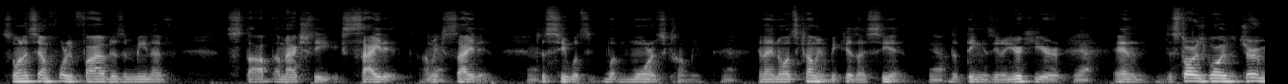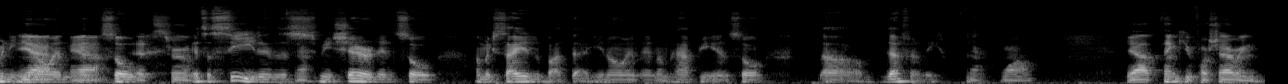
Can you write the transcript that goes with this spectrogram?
So when I say I'm 45, doesn't mean I've stopped. I'm actually excited. I'm Yeah. excited Yeah. to see what's what more is coming. Yeah. And I know it's coming because I see it. Yeah. The thing is, you know, you're here. Yeah. And the story's going to Germany. You Yeah. know, and, yeah. and so it's true. it's a seed and it's being shared, and so I'm excited about that. You know, and, and I'm happy, and so um, definitely. Yeah. Wow. Yeah. Thank you for sharing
